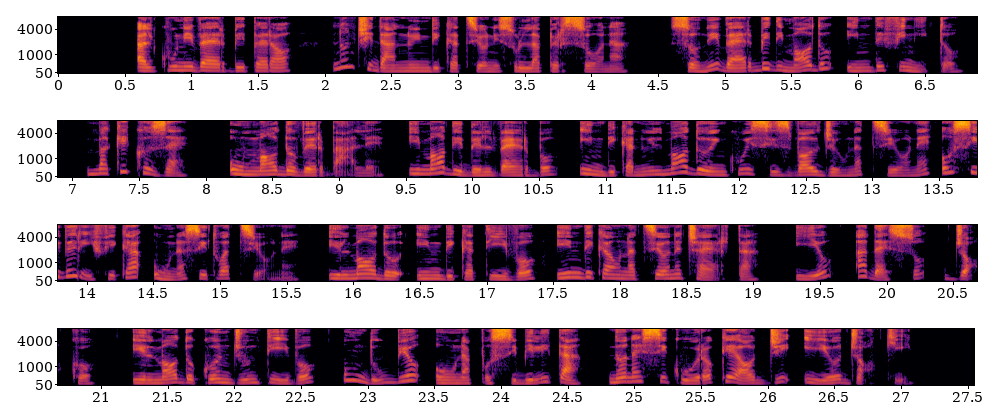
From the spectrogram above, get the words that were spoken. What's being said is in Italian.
Alcuni verbi però non ci danno indicazioni sulla persona, sono i verbi di modo indefinito. Ma che cos'è un modo verbale? I modi del verbo indicano il modo in cui si svolge un'azione o si verifica una situazione. Il modo indicativo indica un'azione certa. Io adesso gioco. Il modo congiuntivo un dubbio o una possibilità. Non è sicuro che oggi io giochi.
